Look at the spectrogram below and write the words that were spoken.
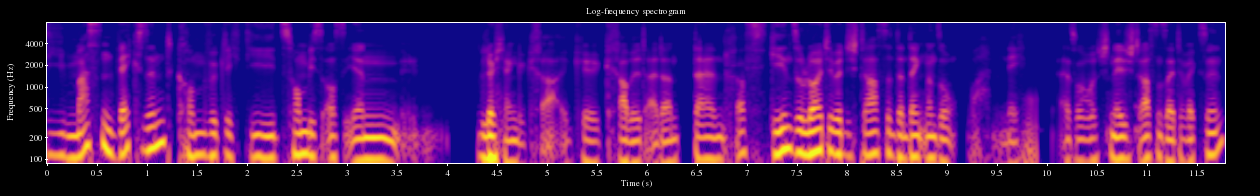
die Massen weg sind, kommen wirklich die Zombies aus ihren äh, Löchern gekra gekrabbelt, Alter. Dann Krass. gehen so Leute über die Straße, dann denkt man so, boah, nee. Also schnell die Straßenseite wechseln.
